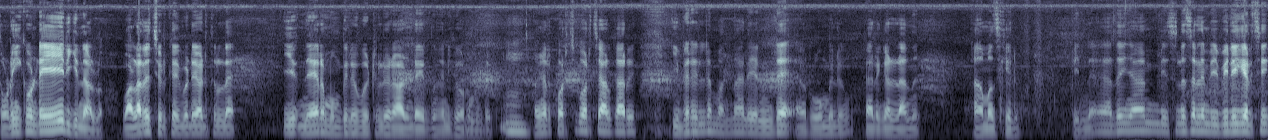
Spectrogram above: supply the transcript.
തുടങ്ങിക്കൊണ്ടേയിരിക്കുന്നതാണല്ലോ വളരെ ചുരുക്കം ഇവിടെ അടുത്തുള്ള ഈ നേരെ മുമ്പിലെ വീട്ടിൽ ഒരാളുണ്ടായിരുന്നു എനിക്ക് ഓർമ്മയുണ്ട്. അങ്ങനെ കുറച്ച് കുറച്ച് ആൾക്കാർ ഇവരെല്ലാം വന്നാൽ എന്റെ റൂമിലും കാര്യങ്ങളിലാണ് താമസിക്കലും. പിന്നെ അത് ഞാൻ ബിസിനസ്സെല്ലാം വിപുലീകരിച്ച്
